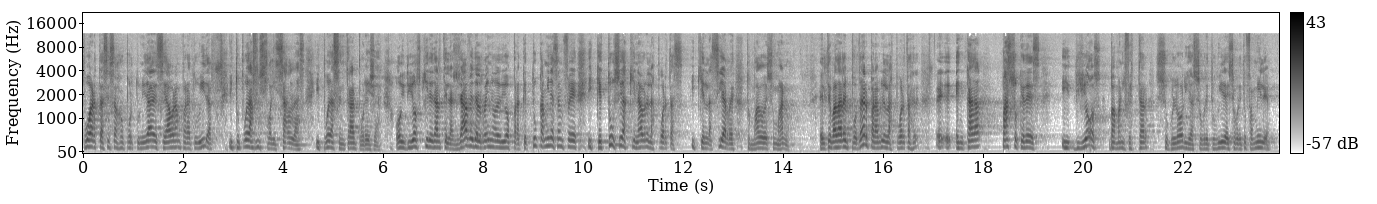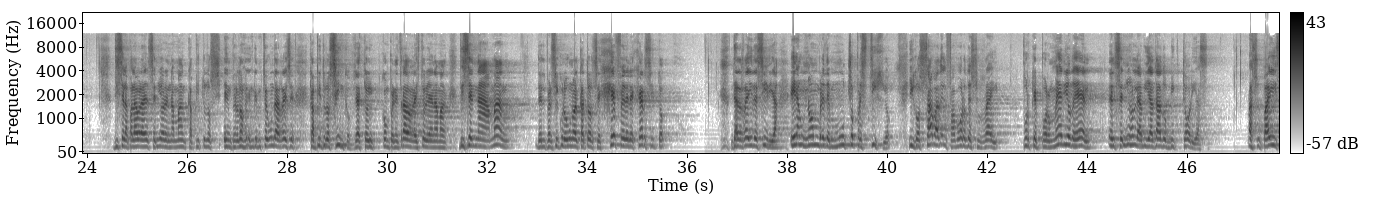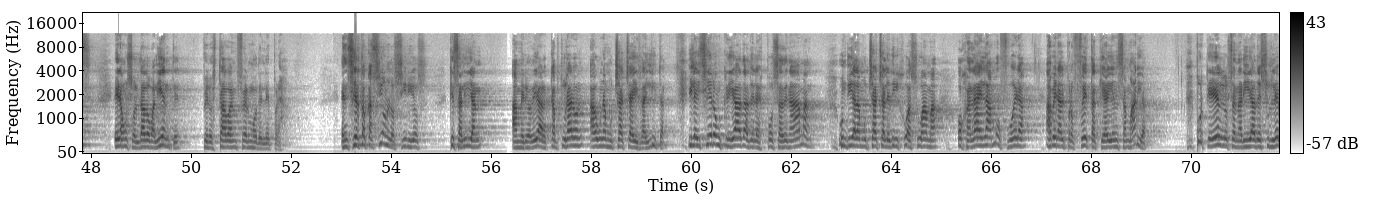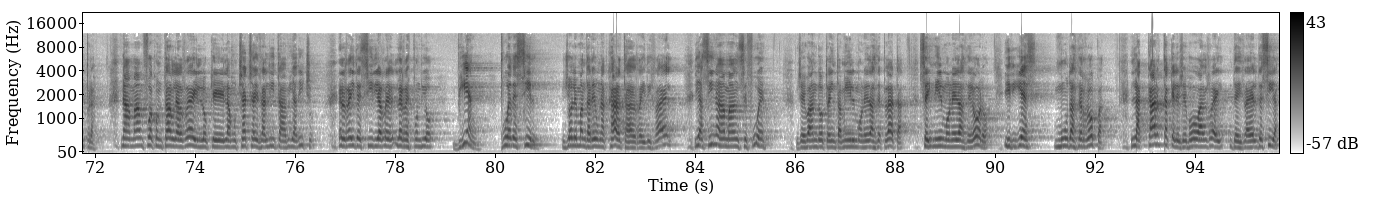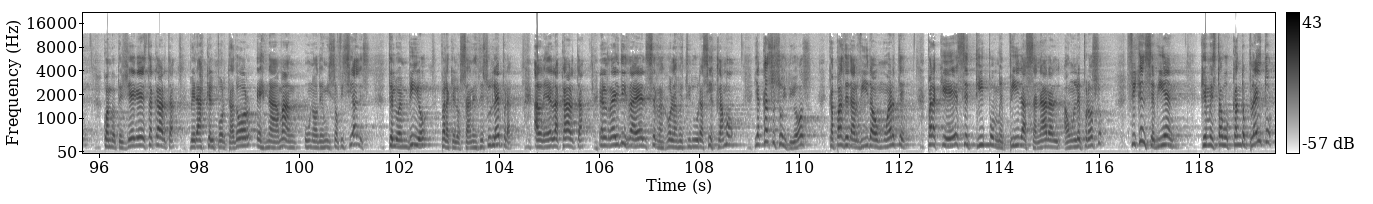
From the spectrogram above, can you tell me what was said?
puertas, esas oportunidades se abran para tu vida y tú puedas visualizarlas y puedas entrar por ellas. Hoy Dios quiere darte la llave del reino de Dios para que tú camines en fe y que tú seas quien abre las puertas y quien las cierre tomado de su mano. Él te va a dar el poder para abrir las puertas eh, eh, en cada paso que des. Y Dios va a manifestar su gloria sobre tu vida y sobre tu familia. Dice la palabra del Señor en Namán capítulo, en, perdón, en Segunda Reyes capítulo 5. Ya estoy compenetrado en la historia de Namán. Dice Naamán, del versículo 1 al 14, jefe del ejército del rey de Siria, era un hombre de mucho prestigio y gozaba del favor de su rey, porque por medio de él el Señor le había dado victorias a su país. Era un soldado valiente, pero estaba enfermo de lepra. En cierta ocasión los sirios que salían a merodear capturaron a una muchacha israelita y la hicieron criada de la esposa de Naamán. Un día la muchacha le dijo a su ama, ojalá el amo fuera a ver al profeta que hay en Samaria, porque él lo sanaría de su lepra. Naamán fue a contarle al rey lo que la muchacha israelita había dicho. El rey de Siria le respondió, bien, puedes ir, yo le mandaré una carta al rey de Israel. Y así Naamán se fue, llevando treinta mil monedas de plata, seis mil monedas de oro y diez mudas de ropa. La carta que le llevó al rey de Israel decía, cuando te llegue esta carta, verás que el portador es Naamán, uno de mis oficiales te lo envío para que lo sanes de su lepra. Al leer la carta, el rey de Israel se rasgó las vestiduras y exclamó, ¿y acaso soy Dios capaz de dar vida o muerte para que ese tipo me pida sanar a un leproso? Fíjense bien que me está buscando pleito.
